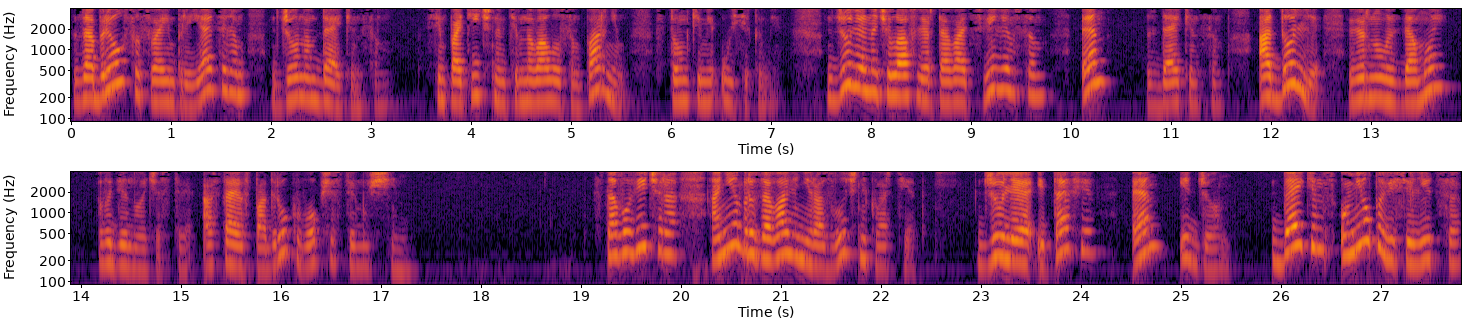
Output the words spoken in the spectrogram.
забрел со своим приятелем Джоном Дайкинсом, симпатичным темноволосым парнем с тонкими усиками. Джулия начала флиртовать с Вильямсом, Энн с Дайкинсом, а Долли вернулась домой в одиночестве, оставив подруг в обществе мужчин. С того вечера они образовали неразлучный квартет. Джулия и Таффи, Энн и Джон. Дайкинс умел повеселиться,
